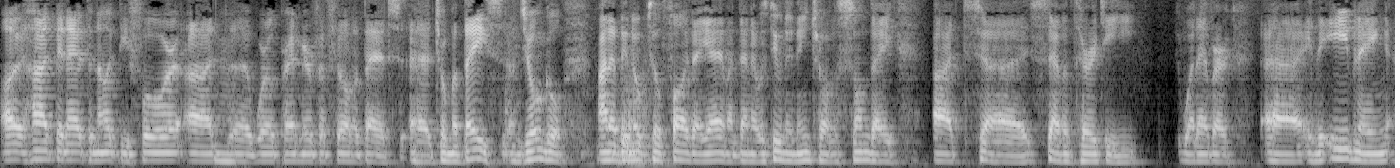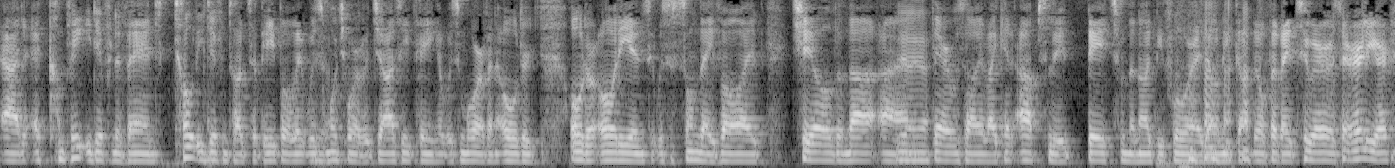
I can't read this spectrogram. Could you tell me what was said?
I had been out the night before at the world premiere of a film about uh, drum and bass and jungle, and I'd been up till five a.m. and then I was doing an intro on a Sunday at uh, seven thirty whatever uh, in the evening at a completely different event, totally different types of people. It was much more of a jazzy thing. It was more of an older older audience. It was a Sunday vibe, chilled and that. And Yeah, yeah. there was I like an absolute bits from the night before. I'd only gotten up about two hours earlier,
